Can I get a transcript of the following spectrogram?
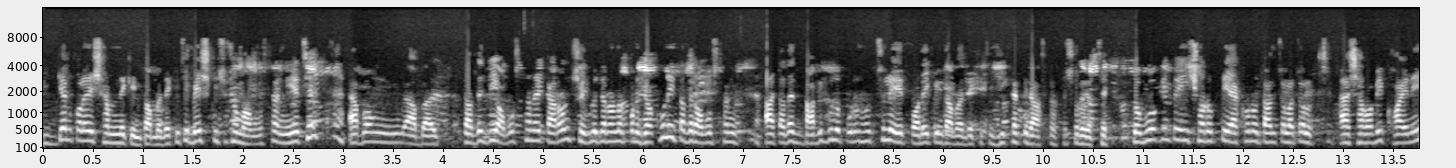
বিজ্ঞান কলেজের সামনে কিন্তু আমরা দেখেছি বেশ কিছু সময় অবস্থান নিয়েছে এবং তাদের যে অবস্থানের কারণ, সেগুলো জানানোর পরে যখনই তাদের অবস্থান তাদের দাবিগুলো পূরণ হচ্ছিল, এরপরে কিন্তু আমরা দেখেছি শিক্ষার্থীরা আস্তে আস্তে সরে যাচ্ছে। তবুও কিন্তু এই সড়কটি এখনও যান চলাচল স্বাভাবিক হয়নি।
